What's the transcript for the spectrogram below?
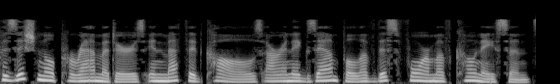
Positional parameters in method calls are an example of this form of connascence.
